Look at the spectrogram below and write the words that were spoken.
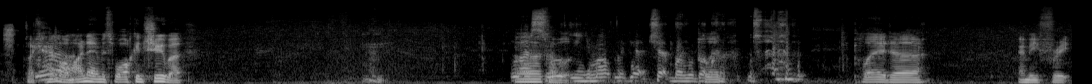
it's like, Yeah. hello, my name is Walking Tumor. Less let's have a sweet, you might want to get checked by your Played- doctor. Played uh, ME free.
